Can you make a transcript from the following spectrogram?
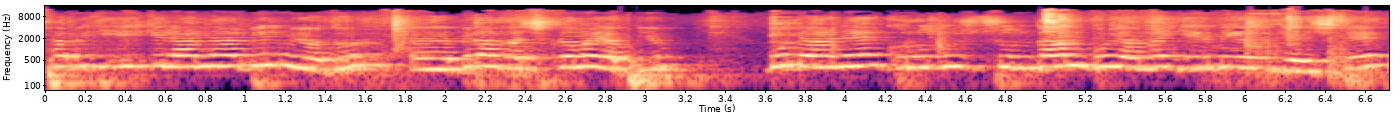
tabii ki ilk gelenler bilmiyordur. E, biraz açıklama yapayım. Bu derneğin kuruluşundan bu yana 20 yıl geçti.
